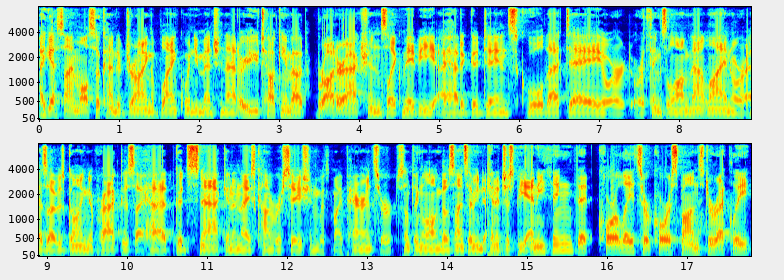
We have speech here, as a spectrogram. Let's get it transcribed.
I guess I'm also kind of drawing a blank when you mention that. Are you talking about broader actions like maybe I had a good day in school that day or, or things along that line? Or as I was going to practice, I had a good snack and a nice conversation with my parents or something along those lines? I mean, can it just be anything that correlates or corresponds directly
